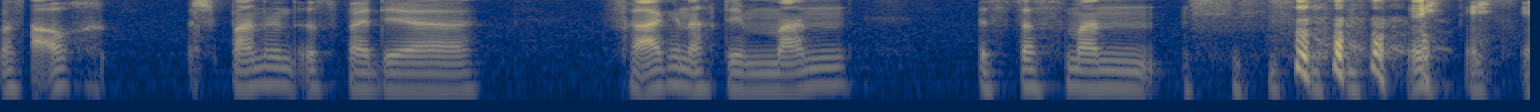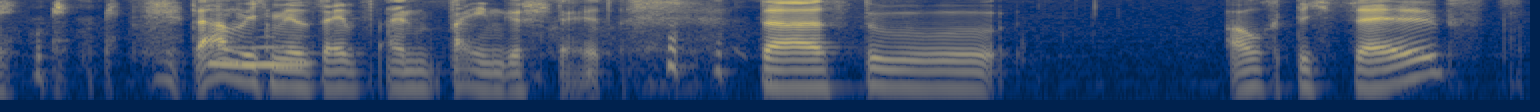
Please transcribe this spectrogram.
was auch spannend ist bei der Frage nach dem Mann, ist, dass man. da habe ich mir selbst ein Bein gestellt. Dass du auch dich selbst.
